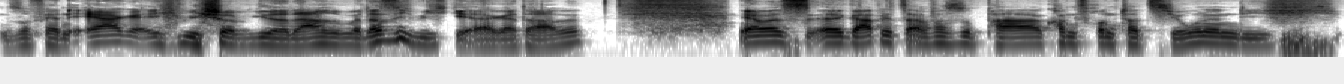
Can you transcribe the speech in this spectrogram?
Insofern ärgere ich mich schon wieder darüber, dass ich mich geärgert habe. Ja, aber es äh, gab jetzt einfach so paar Konfrontationen, die ich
